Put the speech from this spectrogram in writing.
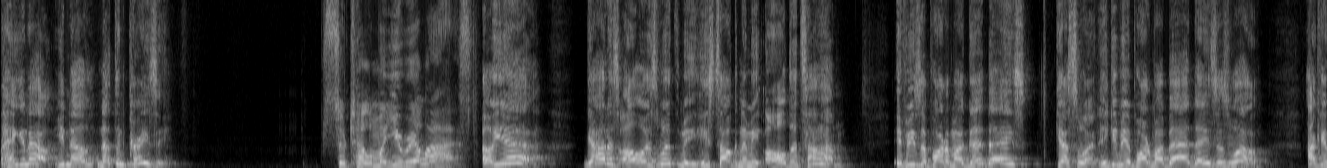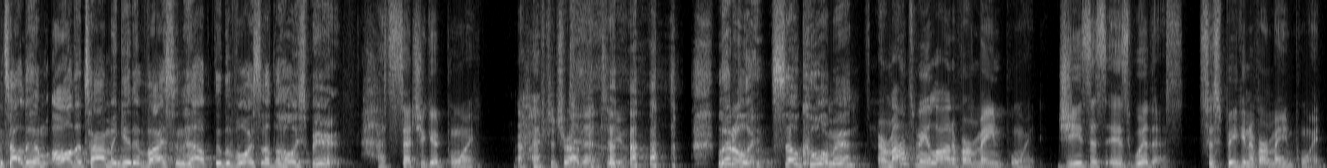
hanging out, you know, nothing crazy. So, tell him what you realized. Oh, yeah, God is always with me. He's talking to me all the time. If he's a part of my good days, guess what? He can be a part of my bad days as mm-hmm. well. I can talk to him all the time and get advice and help through the voice of the Holy Spirit. That's such a good point. I'm gonna have to try that too. Literally, so cool, man. It reminds me a lot of our main point. Jesus is with us. So, speaking of our main point,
